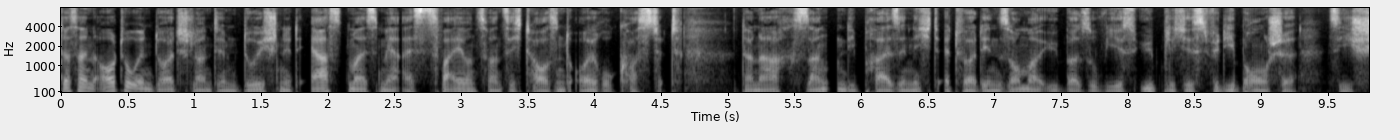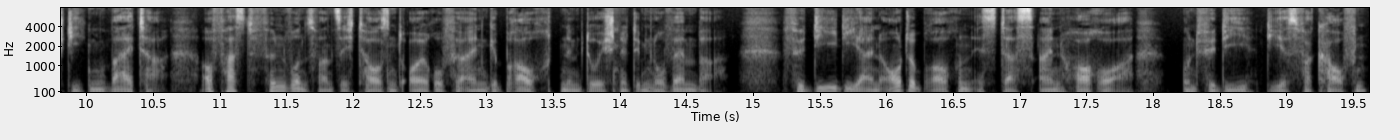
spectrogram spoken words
dass ein Auto in Deutschland im Durchschnitt erstmals mehr als 22.000 Euro kostet. Danach sanken die Preise nicht etwa den Sommer über, so wie es üblich ist für die Branche. Sie stiegen weiter auf fast 25.000 Euro für einen Gebrauchten im Durchschnitt im November. Für die, die ein Auto brauchen, ist das ein Horror. Und für die, die es verkaufen?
